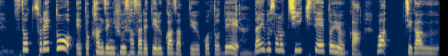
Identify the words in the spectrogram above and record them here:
うんそそれと、えっと、完全に封鎖されているガザっていうことで、はいだいぶその地域性というかは違う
